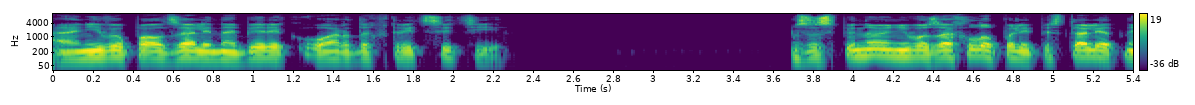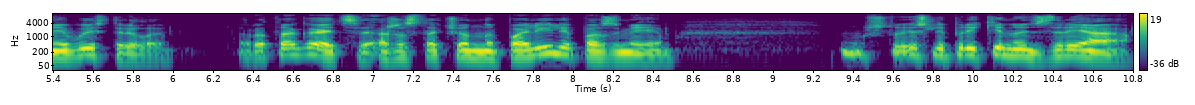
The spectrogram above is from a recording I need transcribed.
они выползали на берег у ардах в тридцати. За спиной у него захлопали пистолетные выстрелы. Ротагайцы ожесточенно полили по змеям. Ну, что если прикинуть зря?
